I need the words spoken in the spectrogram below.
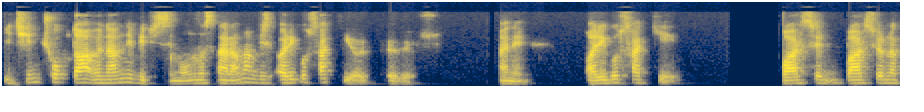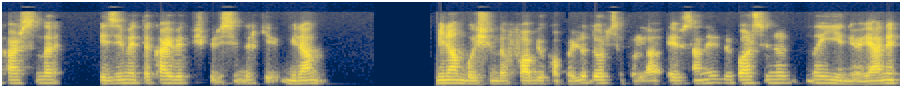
için çok daha önemli bir isim olmasına rağmen biz Arrigo Sacchi'yi övüyoruz. Hani Arrigo Sacchi Barcelona karşısında ezimette kaybetmiş bir isimdir ki Milan Milan başında Fabio Capello 4-0'la efsanevi bir Barcelona'yı yeniyor. Yani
